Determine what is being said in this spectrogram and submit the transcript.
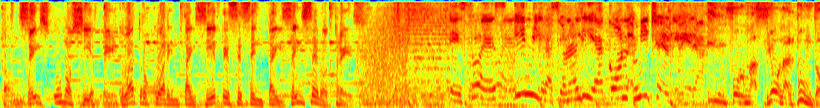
617-447-6603. Esto es Inmigración al Día con Michelle Rivera. Información al punto.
